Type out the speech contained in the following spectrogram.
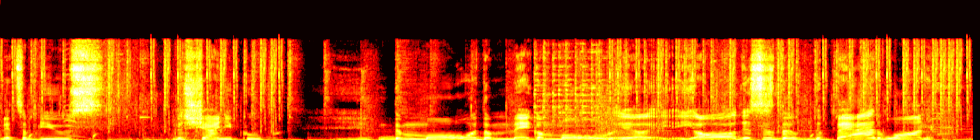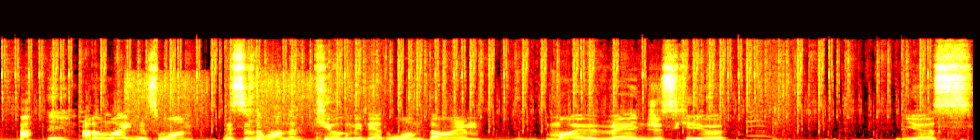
Let's abuse the shiny poop. The mole, the mega mole. Uh, oh, this is the the bad one. I don't like this one. This is the one that killed me that one time. My revenge is here. Yes.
